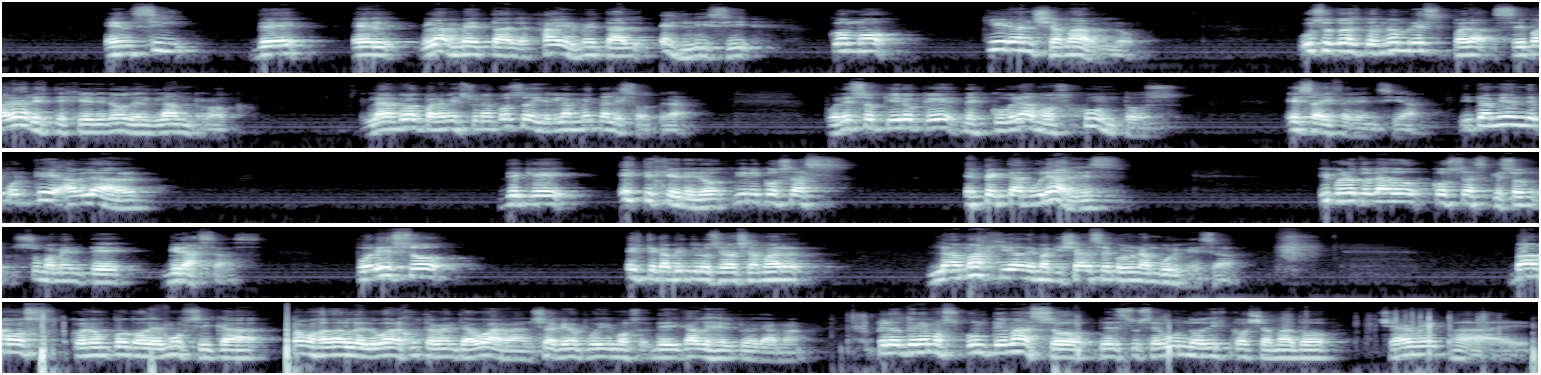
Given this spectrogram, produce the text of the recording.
en sí de el glam metal, high metal, sleazy, como quieran llamarlo. Uso todos estos nombres para separar este género del glam rock. El glam rock para mí es una cosa y el glam metal es otra. Por eso quiero que descubramos juntos esa diferencia. Y también de por qué hablar de que este género tiene cosas espectaculares y por otro lado cosas que son sumamente grasas. Por eso este capítulo se va a llamar La magia de maquillarse con una hamburguesa. Vamos con un poco de música. Vamos a darle lugar justamente a Warren, ya que no pudimos dedicarles el programa. Pero tenemos un temazo de su segundo disco llamado Cherry Pie.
